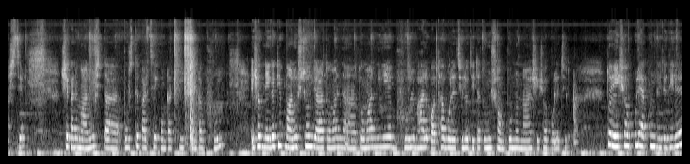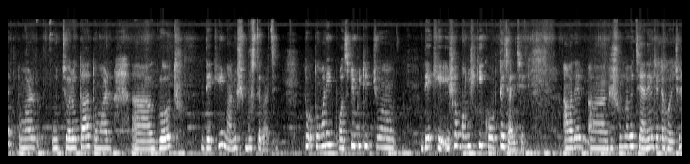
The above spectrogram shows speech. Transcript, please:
আসছে। সেখানে মানুষ তা বুঝতে পারছে কোনটা ঠিক, কোনটা ভুল। এইসব নেগেটিভ মানুষজন যারা তোমার তোমার নিয়ে ভুল, ভালো কথা বলেছিল, যেটা তুমি সম্পূর্ণ নয় সেসব বলেছিল। তো এই সবগুলো এখন ধীরে ধীরে তোমার উজ্জ্বলতা, তোমার গ্রোথ দেখেই মানুষ বুঝতে পারছে। তো তোমার এই পজিটিভিটির দেখে এইসব মানুষ কি করতে চাইছে? আমাদের ভীষণভাবে চ্যানেল যেটা হয়েছিল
